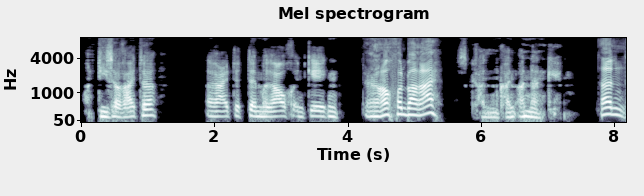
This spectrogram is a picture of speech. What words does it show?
und dieser Reiter reitet dem Rauch entgegen. Der Rauch von Baral? Es kann keinen anderen geben. Dann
